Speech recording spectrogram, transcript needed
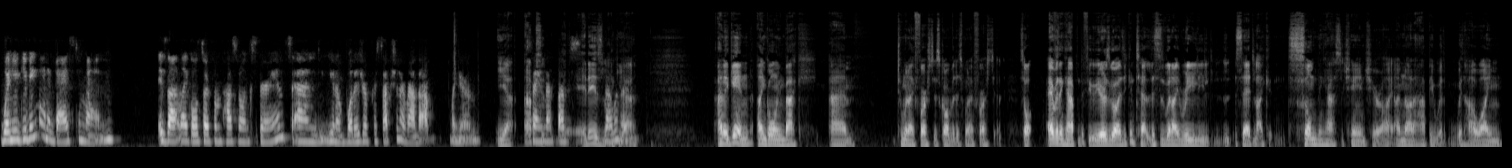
when you're giving that advice to men is that like also from personal experience? And you know what is your perception around that when you're yeah absolutely that that's it is relevant. like yeah. And again i'm going back um to when i first discovered this when i first did so everything happened a few years ago as you can tell. This is when i really said like something has to change here. I, i'm not happy with with how i'm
